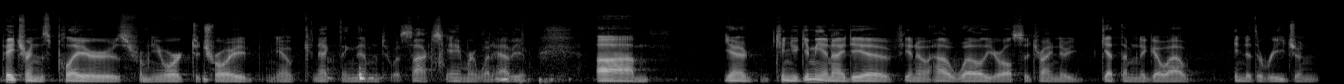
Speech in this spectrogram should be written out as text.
patrons, players from New York, Detroit, you know, connecting them to a Sox game or what have you. Um, you know, can you give me an idea of, you know, how well you're also trying to get them to go out into the region,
